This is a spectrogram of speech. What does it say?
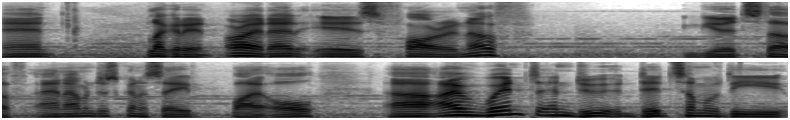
And plug it in. All right, that is far enough. Good stuff. And I'm just gonna say bye all. Uh, I went and do, did some of the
